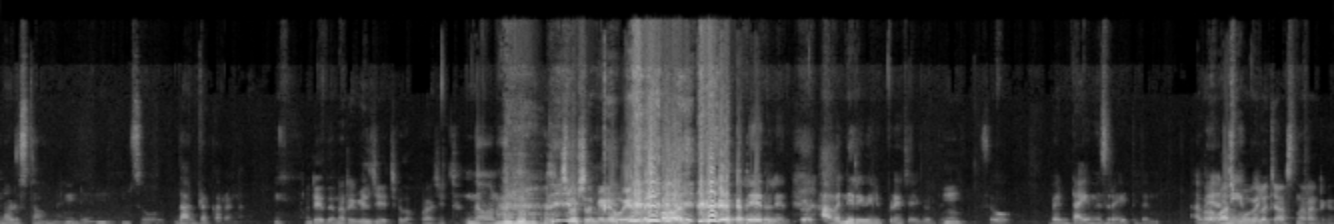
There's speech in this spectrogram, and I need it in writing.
నడుస్తూ ఉన్నాయండి. సో దాని ప్రకారంగా. అంటే ఏదైనా రివీల్ చేయొచ్చు కదా ప్రాజెక్ట్. సోషల్ మీడియా లేదు లేదు. అవన్నీ రివీల్ ఇప్పుడే చేయకూడదు. So when time is right then చేస్తున్నారంట కదా.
